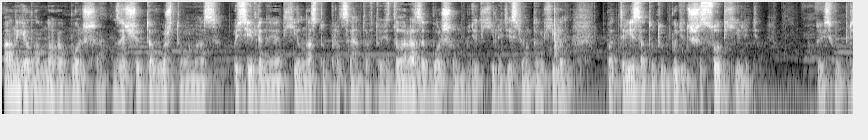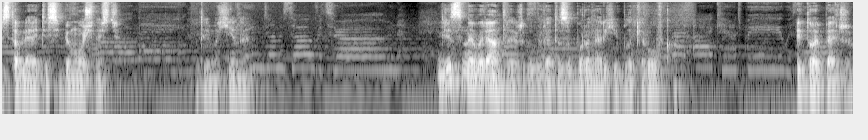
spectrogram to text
ангел намного больше за счет того, что у нас усиленный отхил на 100%. То есть два раза больше он будет хилить. Если он там хилил по 300, то тут будет 600 хилить. То есть вы представляете себе мощность этой махины. Единственный вариант, я же говорю, это забор энергии, блокировка. И то опять же.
